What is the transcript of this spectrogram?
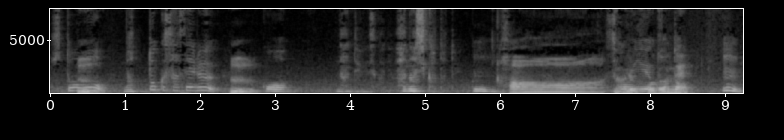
人を納得させる、うん。こうなんていうんですかね話し方といううん。はあそうなるほどね。うん。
